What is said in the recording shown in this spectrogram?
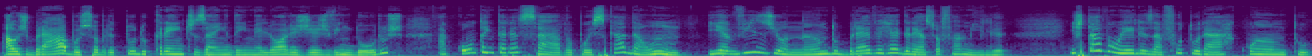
Aos brabos, sobretudo crentes ainda em melhores dias vindouros, a conta interessava, pois cada um ia visionando breve regresso à família. Estavam eles a futurar quanto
